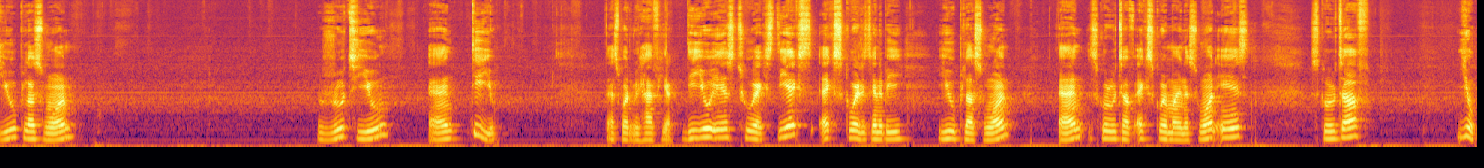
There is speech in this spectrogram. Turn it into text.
u plus 1 root u and du. That's what we have here. du is 2x dx. x squared is going to be u plus 1. And square root of x squared minus 1 is square root of u.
